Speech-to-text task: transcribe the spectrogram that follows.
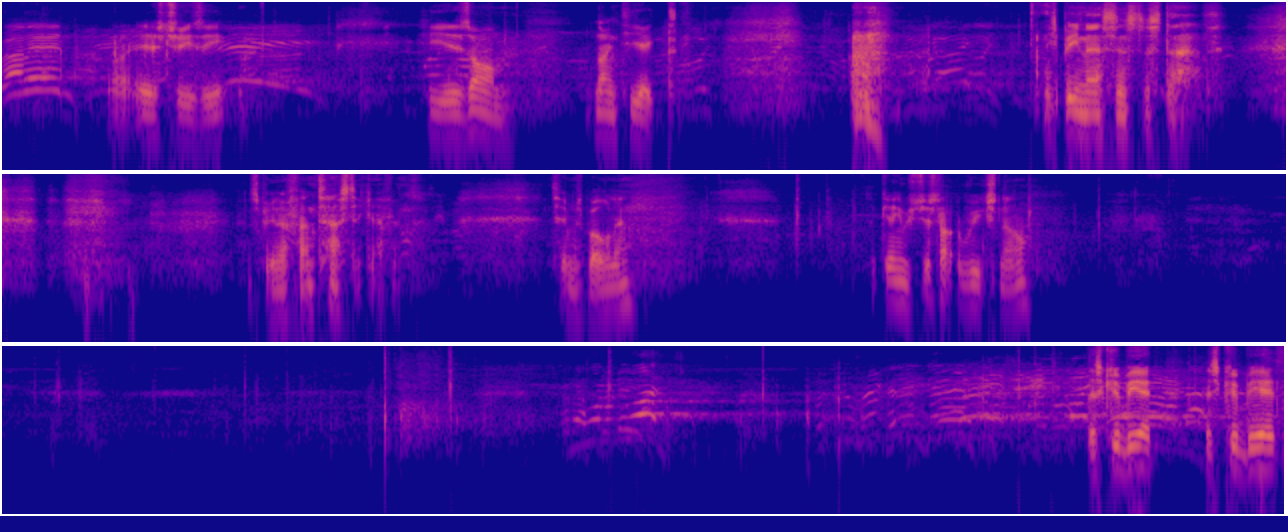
Right, here's Cheesy. He is on 98. He's been there since the start. It's been a fantastic effort. Tim's bowling. The game's just out of reach now. This could be it. This could be it.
